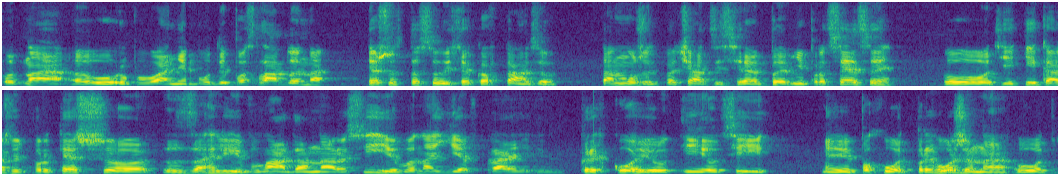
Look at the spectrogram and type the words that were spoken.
Одна е, угрупування буде послаблена. Те, що стосується Кавказу, там можуть початися певні процеси, от які кажуть про те, що взагалі влада на Росії вона є вкрай крихкою, і оці е, поход Пригожина, от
